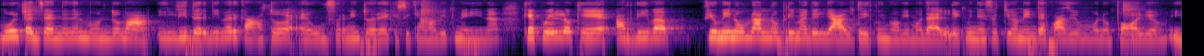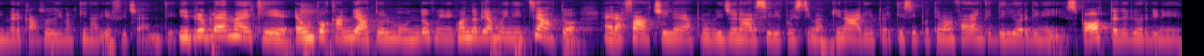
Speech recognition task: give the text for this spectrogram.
molte aziende nel mondo, ma il leader di mercato è un fornitore che si chiama Bitmain, che è quello che arriva più o meno un anno prima degli altri con i nuovi modelli, quindi effettivamente è quasi un monopolio il mercato dei macchinari efficienti. Il problema è che è un po' cambiato il mondo, quindi quando abbiamo iniziato era facile approvvigionarsi di questi macchinari perché si potevano fare anche degli ordini spot, degli ordini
